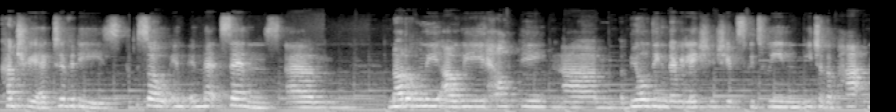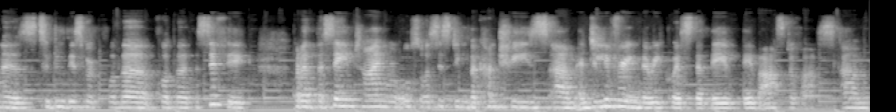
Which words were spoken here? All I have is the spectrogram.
country activities. So, in, in that sense, um, not only are we helping um, building the relationships between each of the partners to do this work for the for the Pacific, but at the same time we're also assisting the countries um, and delivering the requests that they've they've asked of us. Um,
